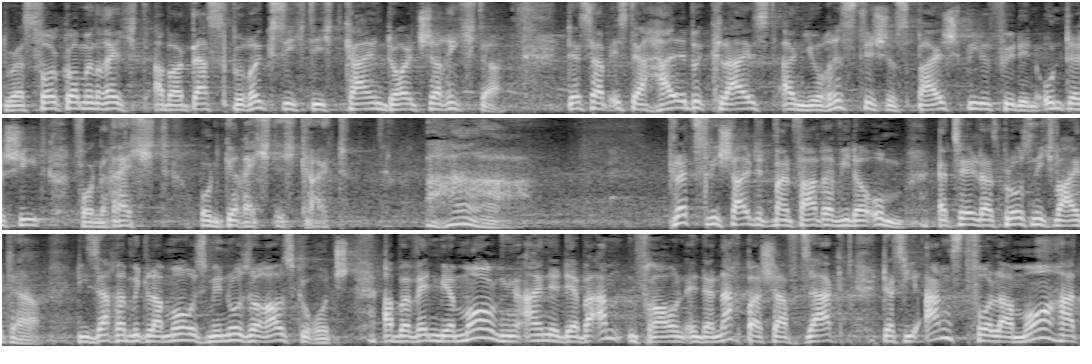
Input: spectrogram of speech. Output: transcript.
Du hast vollkommen recht, aber das berücksichtigt kein deutscher Richter. Deshalb ist der halbe Kleist ein juristisches Beispiel für den Unterschied von Recht und Gerechtigkeit. Aha. Plötzlich schaltet mein Vater wieder um. Erzähl das bloß nicht weiter. Die Sache mit Lamont ist mir nur so rausgerutscht. Aber wenn mir morgen eine der Beamtenfrauen in der Nachbarschaft sagt, dass sie Angst vor Lamont hat,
